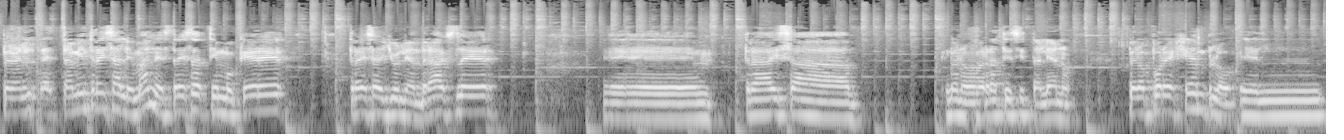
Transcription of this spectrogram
Pero el- eh, también traes a alemanes. Traes a Timo Kerer. Traes a Julian Draxler. eh, traes a. Bueno, Verratti es italiano. Pero por ejemplo, el.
